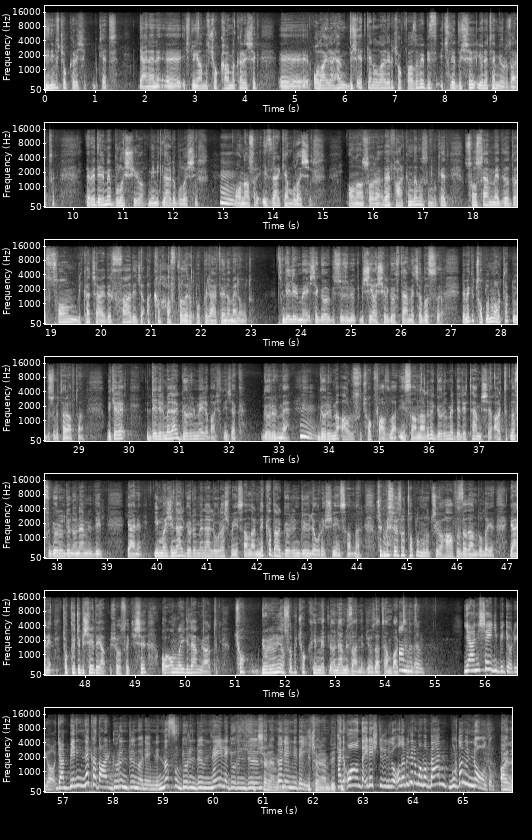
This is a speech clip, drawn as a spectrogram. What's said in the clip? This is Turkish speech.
zihnimiz çok karışık Buket. Yani hani e, iç dünyamız çok karma karışık. E, olaylar hem dış etken olayları çok fazla ve biz içle dışı yönetemiyoruz artık. E, ve delirme bulaşıyor. Mimiklerle bulaşır. Ondan sonra izlerken bulaşır. Ondan sonra ve farkında mısın Buket? Sosyal medyada son birkaç aydır sadece akıl hastaları popüler fenomen oldu. Delirme, işte görgüsüzlük, bir şey aşırı gösterme çabası. Demek ki toplumun ortak duygusu bir taraftan. Bir kere delirmeler görülmeyle başlayacak. Görülme. Görülme arzusu çok fazla insanlarda ve görülme delirten bir şey. Artık nasıl görüldüğün önemli değil. Yani imajinel görünmelerle uğraşmıyor insanlar. Ne kadar göründüğüyle uğraşıyor insanlar. Çünkü bir süre sonra toplum unutuyor hafızadan dolayı. Yani çok kötü bir şey de yapmış olsa kişi o onunla ilgilenmiyor artık. Çok görünüyorsa bu çok kıymetli, önemli zannediyor zaten baktığında. Anladım. Yani şey gibi görüyor. Yani benim ne kadar göründüğüm önemli. Nasıl göründüğüm, neyle göründüğüm Hiç önemli değil. değil. Hiç önemli değil. Hani o anda eleştiriliyor olabilirim ama ben buradan ünlü oldum. Aynen.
